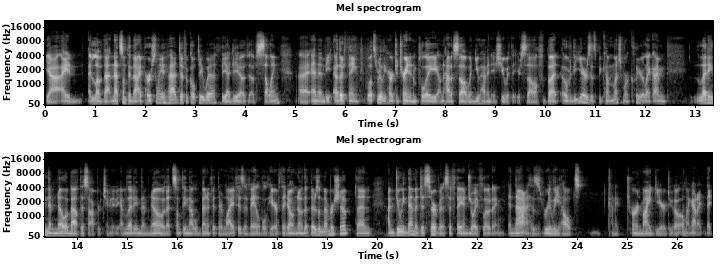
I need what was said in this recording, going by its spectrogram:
Yeah, I I love that, and that's something that I personally have had difficulty with the idea of, of selling. Uh, and then the other thing, well, it's really hard to train an employee on how to sell when you have an issue with it yourself. But over the years, it's become much more clear. Like I'm letting them know about this opportunity. I'm letting them know that something that will benefit their life is available here. If they don't know that there's a membership, then I'm doing them a disservice if they enjoy floating, and that has really helped kind of turn my gear to go, oh my god, I, that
